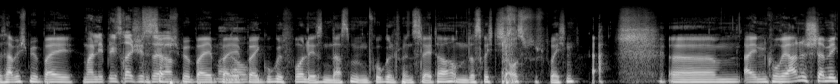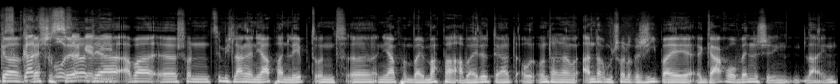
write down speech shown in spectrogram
Das habe ich mir bei Mein das Lieblingsregisseur. habe ich mir bei, bei, bei Google vorlesen lassen, im Google Translator, um das richtig auszusprechen. ähm, ein koreanischstämmiger Regisseur, der aber äh, schon ziemlich lange in Japan lebt und äh, in Japan bei Mappa arbeitet. Der hat unter anderem schon Regie bei Garo Vanishing Line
